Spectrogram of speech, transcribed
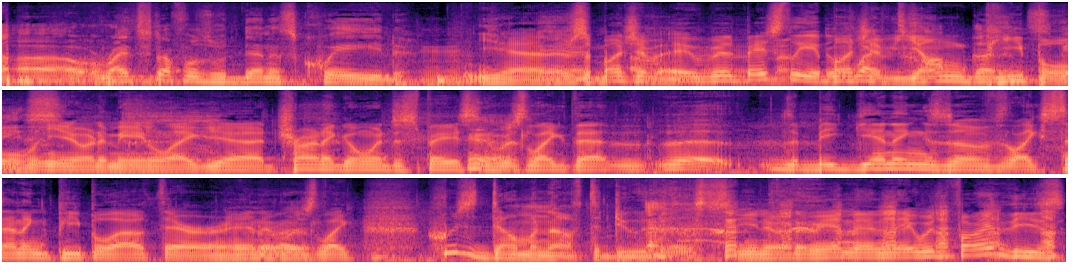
Uh, right stuff was with Dennis Quaid. Mm-hmm. Yeah, there's a And, bunch of um, it was basically a bunch like of young people. You know what I mean? Like yeah, trying to go into space, and it was like that the the beginnings of like sending people out there, and it was like who's dumb enough to do this? You know what I mean? And they would find these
